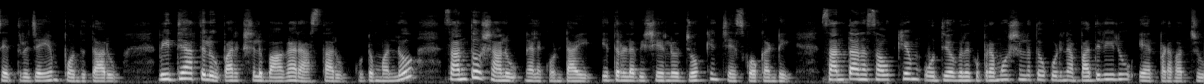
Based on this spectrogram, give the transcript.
శత్రుజయం పొందుతారు. విద్యార్థులు పరీక్షలు బాగా రాస్తారు. కుటుంబంలో సంతోషాలు నెలకొంటాయి. ఇతరుల విషయంలో జోక్యం చేసుకోకండి. సంతాన సౌఖ్యం ఉద్యోగులకు ప్రమోషన్లతో కూడిన బదిలీలు ఏర్పడవచ్చు.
